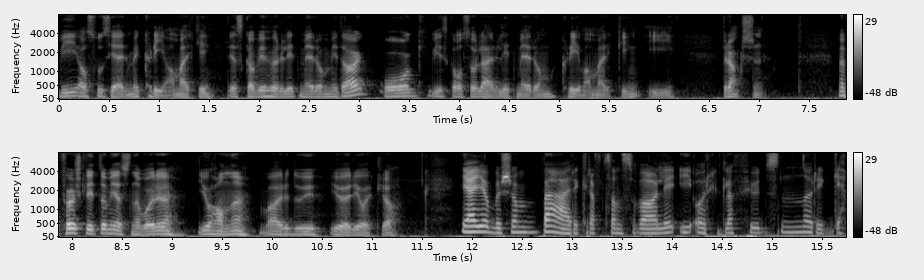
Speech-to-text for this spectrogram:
vi assosierer med klimamerking. Det skal vi høre litt mer om i dag, og vi skal også lære litt mer om klimamerking i bransjen. Men først litt om gjestene våre. Johanne, hva er det du gjør i Orkla? Jeg jobber som bærekraftsansvarlig i Orkla Foods Norge.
